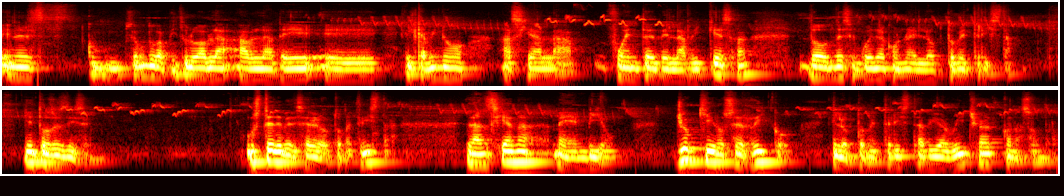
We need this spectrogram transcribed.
en el segundo capítulo habla, habla de eh, el camino hacia la fuente de la riqueza, donde se encuentra con el optometrista. Y entonces dice, usted debe de ser el optometrista. La anciana me envió. Yo quiero ser rico. El optometrista vio a Richard con asombro.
